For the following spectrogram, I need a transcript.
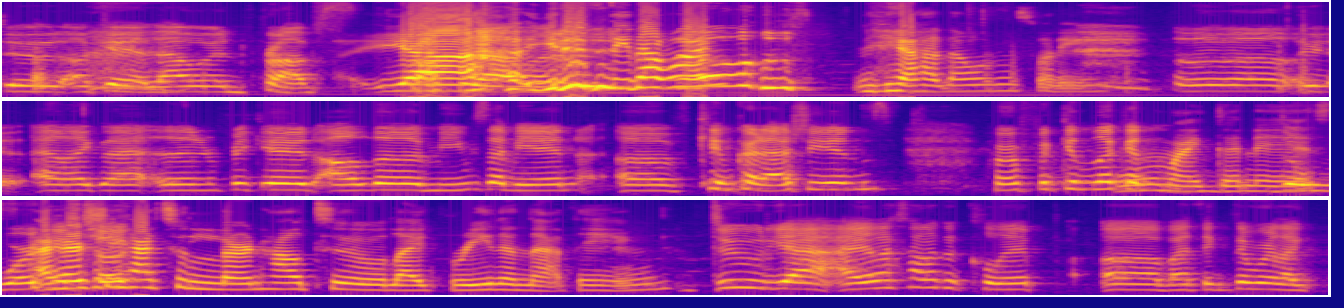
dude, okay, that one. Props. yeah, that you didn't see that one? No. Yeah, that one was funny. LOL. Okay, I like that. And then freaking all the memes I'm in of Kim Kardashian's, her freaking look. Oh my goodness! work I heard she had to learn how to like breathe in that thing. Dude, yeah, I like saw like a clip I think they were like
